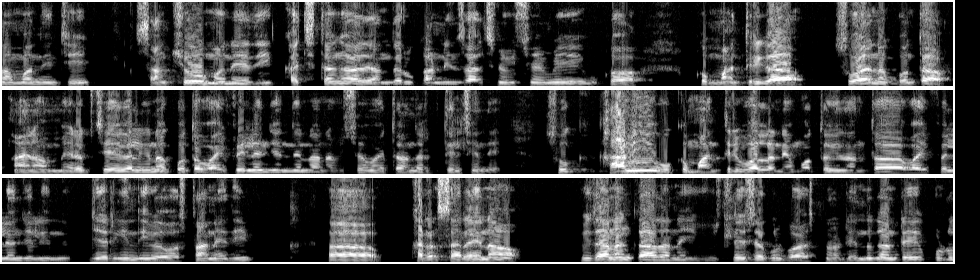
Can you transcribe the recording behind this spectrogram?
సంబంధించి సంక్షోభం అనేది ఖచ్చితంగా అది అందరూ ఖండించాల్సిన విషయమే. ఒక ఒక మంత్రిగా సో ఆయన కొంత ఆయన మేరకు చేయగలిగిన కొంత వైఫల్యం చెందిన విషయం అయితే అందరికీ తెలిసిందే. సో కానీ ఒక మంత్రి వల్లనే మొత్తం ఇదంతా వైఫల్యం జరిగింది జరిగింది వ్యవస్థ అనేది సరైన విధానం కాదని విశ్లేషకులు భావిస్తున్నారు. ఎందుకంటే ఇప్పుడు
